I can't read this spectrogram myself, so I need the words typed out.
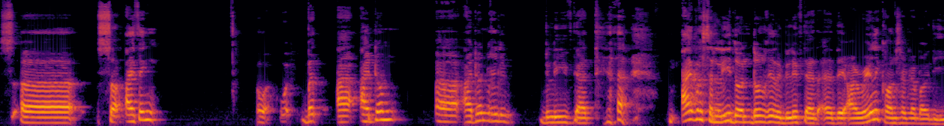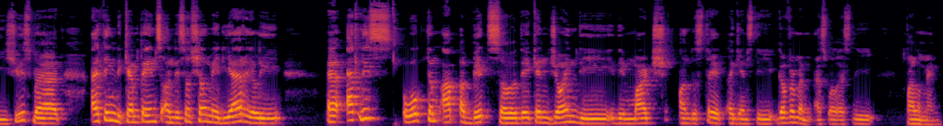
So, uh, so I think, oh, but I, I don't uh, I don't really believe that. I personally don't don't really believe that uh, they are really concerned about the issues, but I think the campaigns on the social media really at least woke them up a bit so they can join the the march on the street against the government as well as the parliament.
